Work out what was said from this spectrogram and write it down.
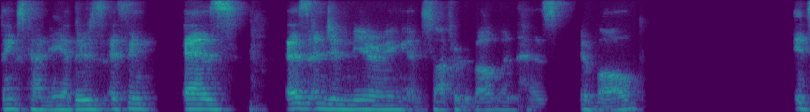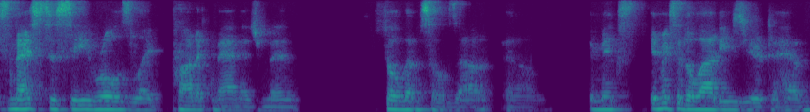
Thanks, Tanya. Yeah, there's, I think, as as engineering and software development has evolved, it's nice to see roles like product management fill themselves out. Um, it makes it makes it a lot easier to have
